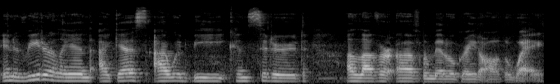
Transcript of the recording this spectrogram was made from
in Readerland. I guess I would be considered a lover of middle grade all the way.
